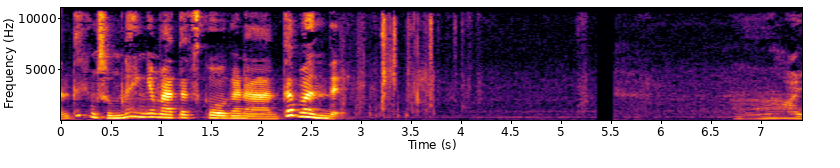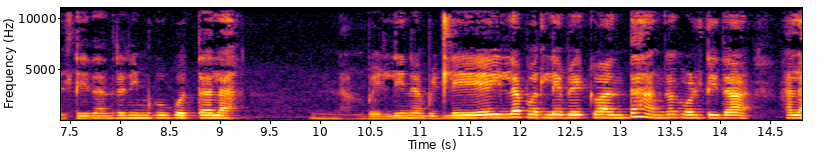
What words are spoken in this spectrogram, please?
ಅಂತ ಸುಮ್ಮನೆ ಹಿಂಗೆ ಮಾತಾಡ್ಸ್ಕೊ ಹೋಗೋಣ ಅಂತ ಬಂದೆ. ಅಂದರೆ ನಿಮಗೂ ಗೊತ್ತಲ್ಲ. ನಮ್ಮ ಬೆಳ್ಳಿನ ಬಿಡಲೇ ಇಲ್ಲ, ಬರಲೇಬೇಕು ಅಂತ ಹಂಗಾಗಿ ಹೊಲ್ಟಿದ? ಅಲ್ಲ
